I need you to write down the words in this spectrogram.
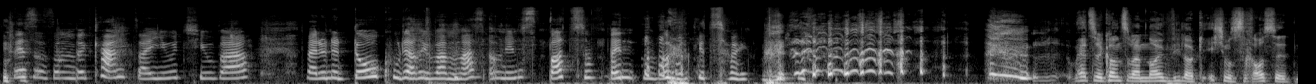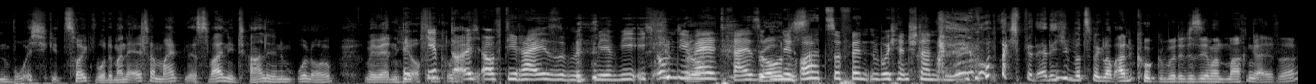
Bist du so ein bekannter YouTuber, weil du eine Doku darüber machst, um den Spot zu finden, wo du gezeugt wurdest. Herzlich willkommen zu meinem neuen Vlog. Ich muss rausfinden, wo ich gezeugt wurde. Meine Eltern meinten, es war in Italien im Urlaub. Wir werden hier auf Gebt euch auf die Reise mit mir, wie ich um die Bro, Welt reise, Bro, um den Ort zu finden, wo ich entstanden bin. ich bin ehrlich, ich würde es mir, glaube angucken, würde das jemand machen, Alter.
